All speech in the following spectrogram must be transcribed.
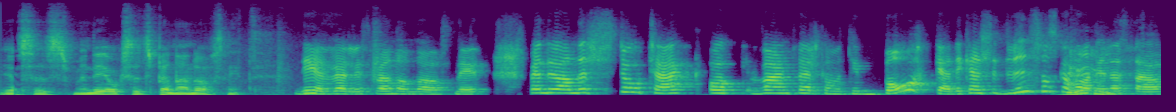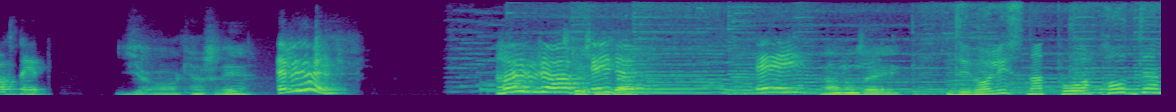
jösses. Men det är också ett spännande avsnitt. Det är ett väldigt spännande avsnitt. Men du Anders, stort tack och varmt välkommen tillbaka. Det är kanske är vi som ska ha det nästa avsnitt. Ja, kanske det. Eller hur? Ha det bra. Hej då. Hej. Hand sig. Du har lyssnat på podden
